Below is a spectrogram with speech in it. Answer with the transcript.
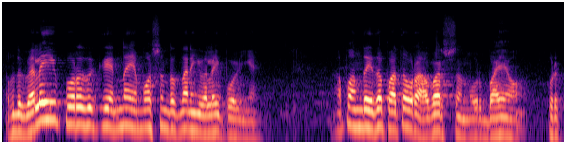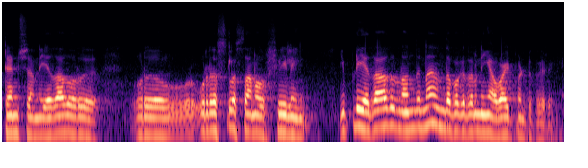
அப்போ இந்த விலகி போகிறதுக்கு என்ன எமோஷன் இருந்தால் நீங்கள் விலகி போவீங்க? அப்போ அந்த இதை பார்த்தா ஒரு அவர்ஷன் ஒரு பயம் ஒரு டென்ஷன் ஏதாவது ஒரு ஒரு ஒரு- ஒரு ரெஸ்ட்லெஸ்ஸான ஒரு ஃபீலிங் இப்படி ஏதாவது ஒன்று வந்துன்னா இந்த பக்கத்தில் நீங்கள் அவாய்ட் பண்ணிட்டு போயிடுவீங்க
